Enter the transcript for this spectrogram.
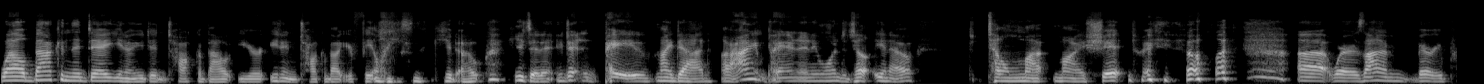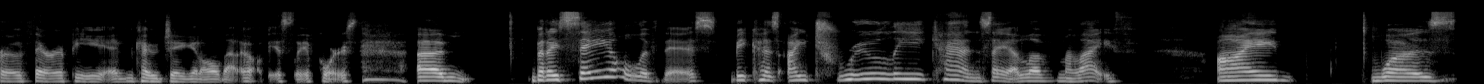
well back in the day you know you didn't talk about your you didn't talk about your feelings you know you didn't you didn't pay my dad. I ain't paying anyone to tell you know tell my my shit you know? uh, whereas i'm very pro therapy and coaching and all that obviously of course um but I say all of this because I truly can say I love my life. I was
